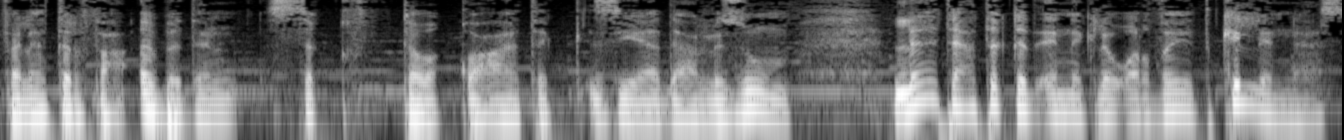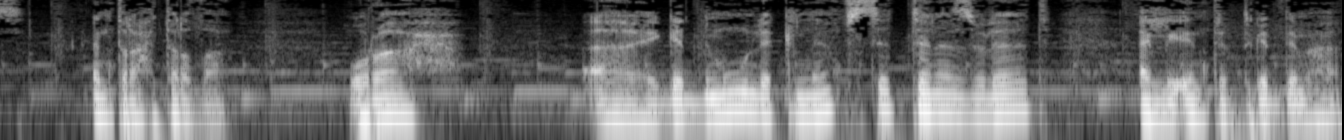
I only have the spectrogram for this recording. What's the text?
فلا ترفع أبدا سقف توقعاتك زيادة عن اللزوم. لا تعتقد أنك لو أرضيت كل الناس أنت راح ترضى. وراح آه، يقدموا لك نفس التنازلات اللي أنت بتقدمها.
